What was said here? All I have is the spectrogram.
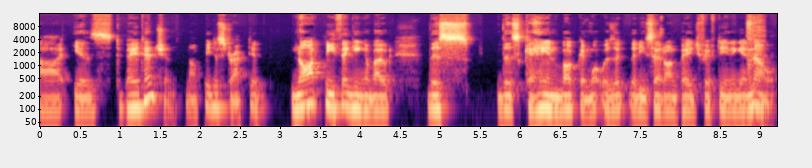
uh, is to pay attention, not be distracted, not be thinking about this this Kahane book and what was it that he said on page 15 again? No,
